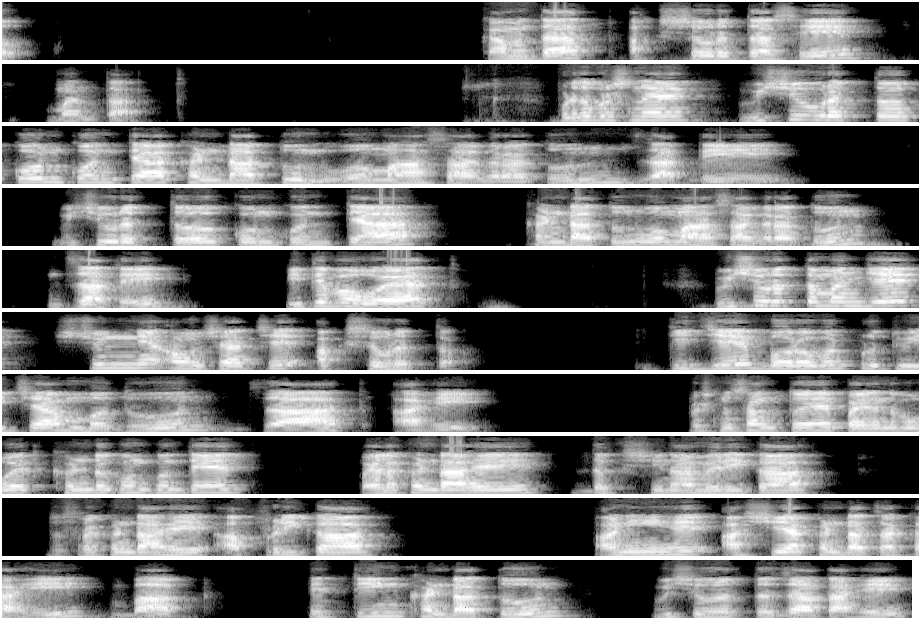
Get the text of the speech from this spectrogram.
का म्हणतात? अक्षवृत्त असे म्हणतात. पुढचा प्रश्न आहे विषुववृत्त कोणकोणत्या खंडातून व महासागरातून जाते? विषुववृत्त कोणकोणत्या खंडातून व महासागरातून जाते? इथे बघूयात. विषुववृत्त म्हणजे शून्य अंशाचे अक्षवृत्त की जे बरोबर पृथ्वीच्या मधून जात आहे. प्रश्न सांगतोय पहिल्यांदा बघूयात खंड कोणकोणते आहेत? पहिला खंड आहे दक्षिण अमेरिका दुसरा खंड आहे आफ्रिका आणि हे आशिया खंडाचा काही भाग. हे तीन खंडातून विषुववृत्त जात आहे.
